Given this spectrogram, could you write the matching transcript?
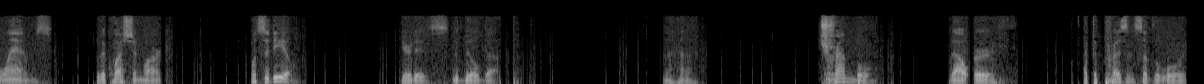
lambs, with a question mark. What's the deal? Here it is, the build up. Uh-huh. Tremble, thou earth, at the presence of the Lord,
